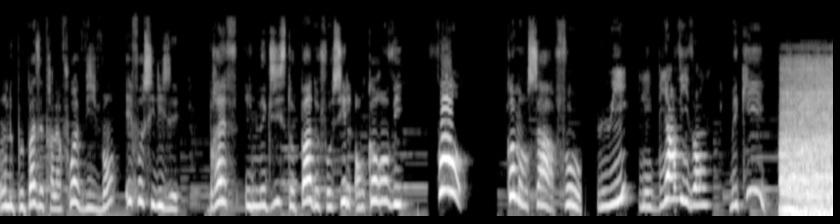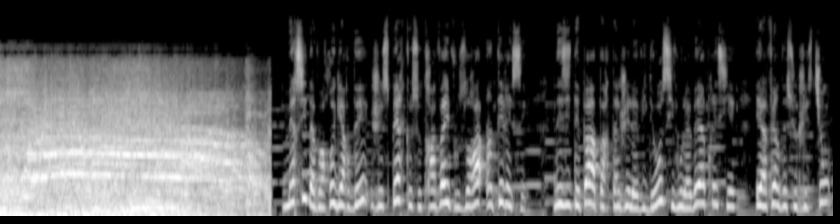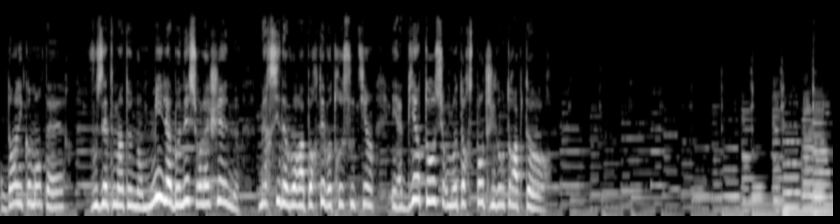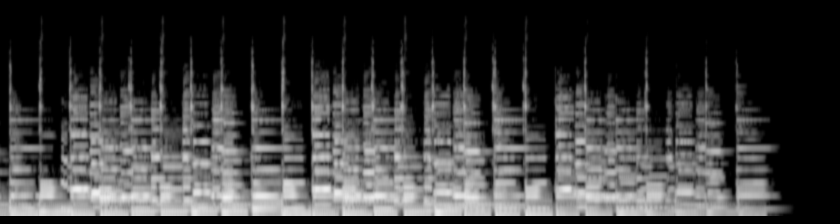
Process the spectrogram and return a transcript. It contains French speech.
on ne peut pas être à la fois vivant et fossilisé. Bref, il n'existe pas de fossile encore en vie. Faux Comment ça, faux? Lui, il est bien vivant. Mais qui? Merci d'avoir regardé, j'espère que ce travail vous aura intéressé. N'hésitez pas à partager la vidéo si vous l'avez appréciée et à faire des suggestions dans les commentaires. Vous êtes maintenant 1000 abonnés sur la chaîne. Merci d'avoir apporté votre soutien et à bientôt sur Motorsport Gigantoraptor.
